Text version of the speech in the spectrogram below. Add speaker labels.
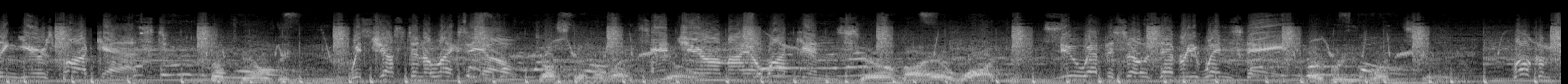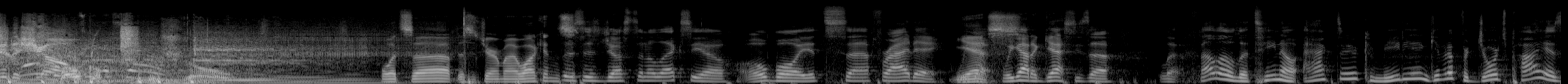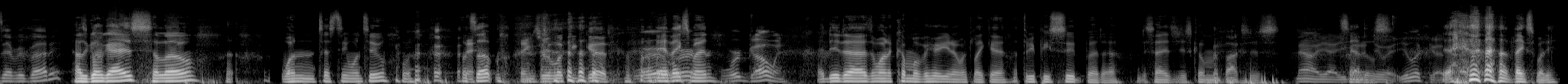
Speaker 1: Building Years podcast with Justin Alexio and Jeremiah Watkins. New episodes every Wednesday. Welcome to the show.
Speaker 2: What's up? This is Jeremiah Watkins.
Speaker 3: This is Justin Alexio. Oh boy, it's uh, Friday. We
Speaker 2: Yes.
Speaker 3: got, we got a guest. He's a la- fellow Latino actor, comedian. Give it up for George Paez, everybody.
Speaker 4: How's it going, guys? Hello. One testing, one two. What's up?
Speaker 2: Things are looking good.
Speaker 4: Hey, thanks, man.
Speaker 3: We're going.
Speaker 4: I did uh, want to come over here, you know, with like a, a three piece suit, but uh, I decided to just come in my boxers.
Speaker 3: No, yeah, you
Speaker 4: Sandals.
Speaker 3: gotta do it. You look good.
Speaker 4: Yeah. Thanks, buddy.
